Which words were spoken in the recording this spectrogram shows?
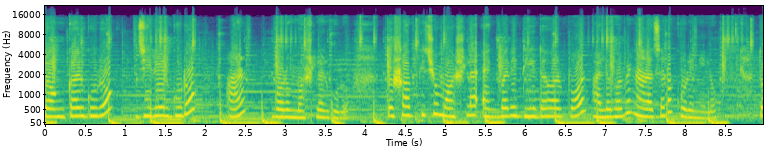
লঙ্কার গুঁড়ো জিরের গুঁড়ো আর গরম মশলার গুঁড়ো। তো সব কিছু মশলা একবারে দিয়ে দেওয়ার পর ভালোভাবে নাড়াচাড়া করে নিল। তো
